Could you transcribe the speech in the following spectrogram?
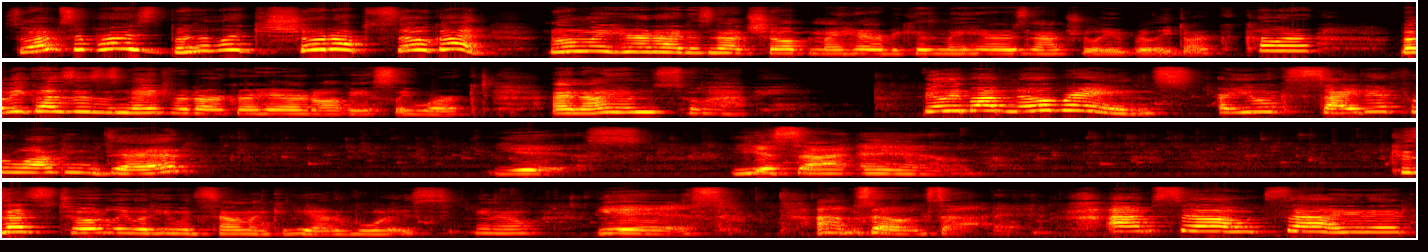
So I'm surprised, but it like showed up so good. Normally hair dye does not show up in my hair because my hair is naturally a really dark color. But because this is made for darker hair, it obviously worked. And I am so happy. Billy Bob No Brains, are you excited for Walking Dead? Yes. Yes, I am. Because that's totally what he would sound like if he had a voice, you know? Yes. I'm so excited. I'm so excited.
